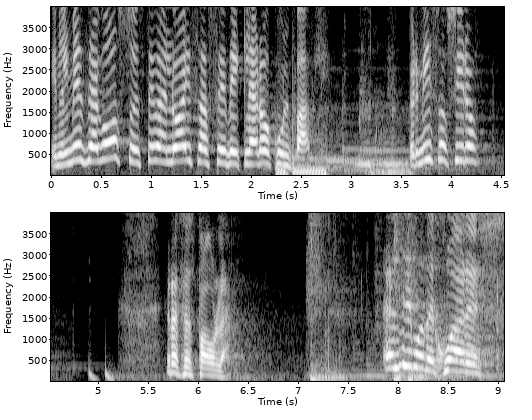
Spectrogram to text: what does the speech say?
En el mes de agosto, Esteban Loaiza se declaró culpable. Permiso, Ciro. Gracias, Paula. El Divo de Juárez,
